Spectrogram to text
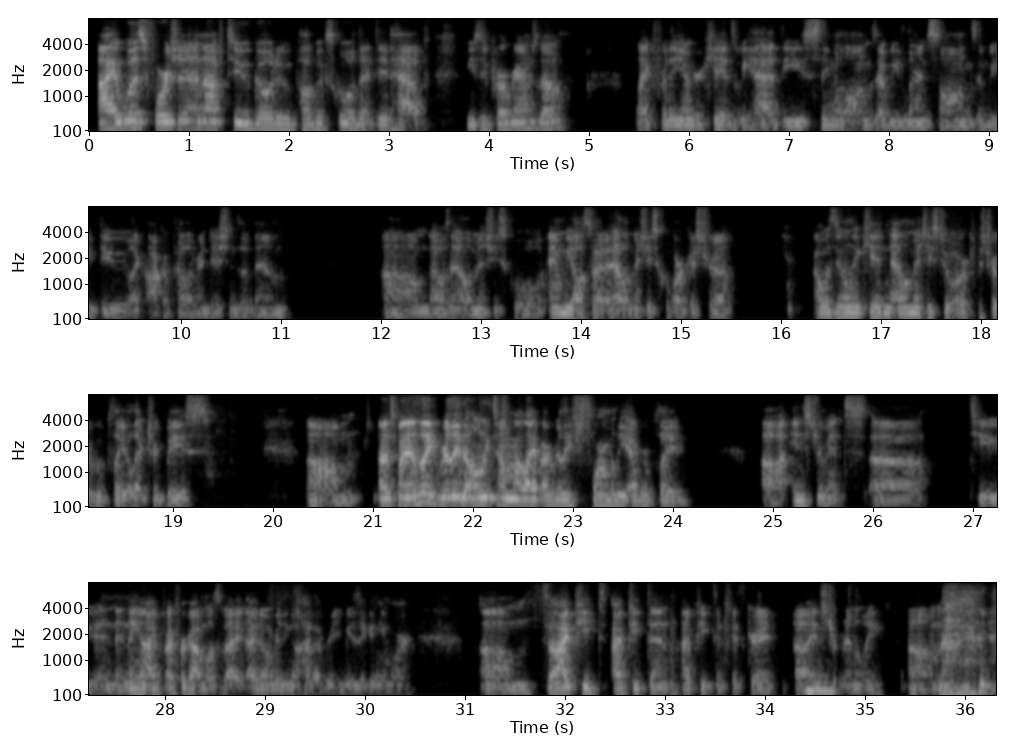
I was fortunate enough to go to public school that did have music programs though. Like for the younger kids, we had these sing-alongs that we learn songs and we do like a cappella renditions of them. Um, that was in elementary school. And we also had an elementary school orchestra. I was the only kid in elementary school orchestra who played electric bass. Um, that was funny. That was like really the only time in my life I really formally ever played uh, instruments. Uh, to and, and you know, I, I forgot most of it. I, I don't really know how to read music anymore. Um, so I peaked I peaked then. I peaked in fifth grade uh, mm-hmm. instrumentally. Um,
